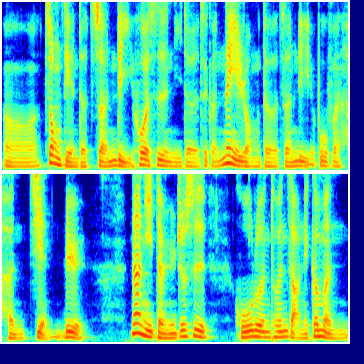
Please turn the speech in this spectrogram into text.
呃重点的整理，或者是你的这个内容的整理的部分很简略，那你等于就是囫囵吞枣，你根本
